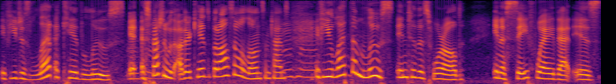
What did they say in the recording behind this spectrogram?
if you just let a kid loose e- especially with other kids but also alone sometimes if you let them loose into this world in a safe way that is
